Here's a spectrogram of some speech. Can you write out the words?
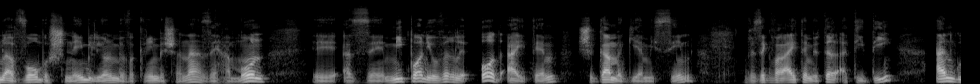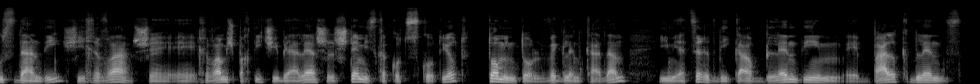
uh, לעבור בו שני מיליון מבקרים בשנה, זה המון, אז uh, מפה אני עובר לעוד אייטם שגם מגיע מסין, וזה כבר אייטם יותר עתידי, אנגוס דנדי, שהיא חברה, ש... חברה משפחתית שהיא בעליה של שתי מזקקות סקוטיות, טומינטול וגלן קאדם, היא מייצרת בעיקר בלנדים, בלק בלנדס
